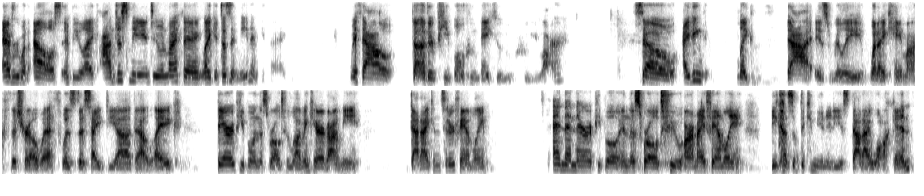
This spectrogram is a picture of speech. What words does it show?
everyone else and be like i'm just me doing my thing. Like it doesn't mean anything without the other people who make who, who you are. So I think like that is really what I came off the trail with was this idea that like there are people in this world who love and care about me that I consider family And then there are people in this world who are my family because of the communities that I walk in.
